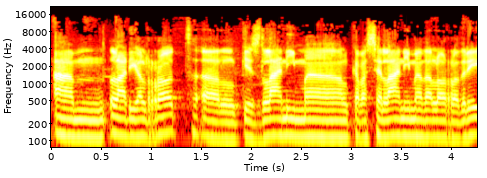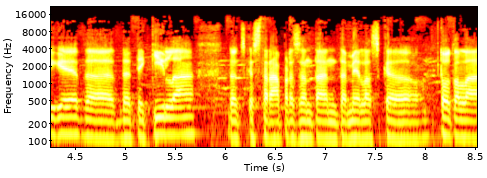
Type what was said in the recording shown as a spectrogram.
Um, L'Ariel Roth, el que és l'ànima, el que va ser l'ànima de Lo Rodríguez, de, de Tequila, doncs, que estarà presentant també les que, tota la,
